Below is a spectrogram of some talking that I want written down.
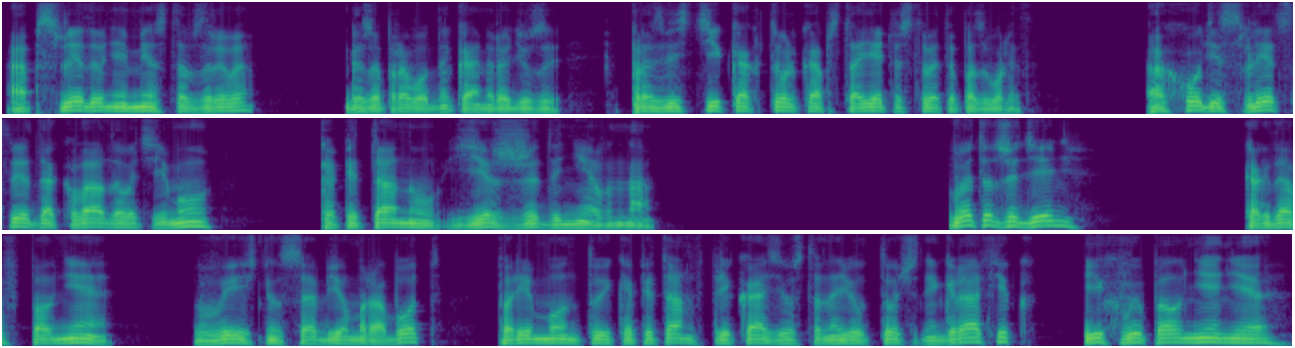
Обследование места взрыва газопроводной камеры Дюзы произвести, как только обстоятельства это позволят. О ходе следствия докладывать ему капитану ежедневно. В этот же день, когда вполне выяснился объем работ по ремонту и капитан в приказе установил точный график их выполнения,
